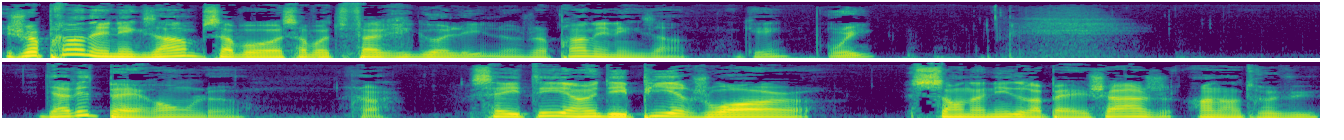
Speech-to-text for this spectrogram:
je vais prendre un exemple, ça va, ça va te faire rigoler. Là. Je vais prendre un exemple, OK? Oui. David Perron, là, ah. ça a été un des pires joueurs son année de repêchage en entrevue.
